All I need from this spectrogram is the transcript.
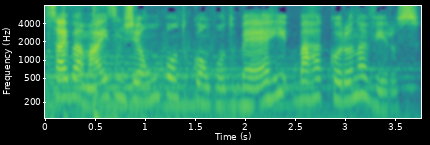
Saiba mais em g1.com.br barra coronavírus.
